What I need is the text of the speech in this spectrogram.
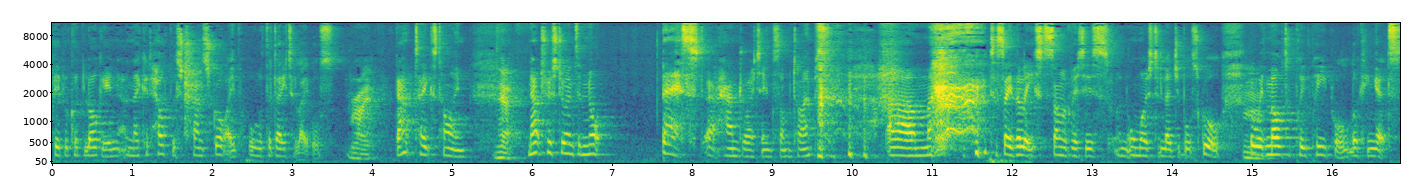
People could log in and they could help us transcribe all of the data labels. Right. That takes time. Yeah. Natural historians are not best at handwriting sometimes, um, to say the least. Some of it is an almost illegible scrawl. But Mm. with multiple people looking at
